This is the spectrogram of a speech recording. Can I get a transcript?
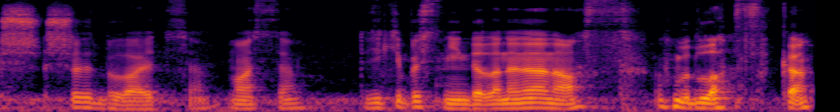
Що відбувається, Мася? Ти тільки поснідала, не на нас, будь ласка.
